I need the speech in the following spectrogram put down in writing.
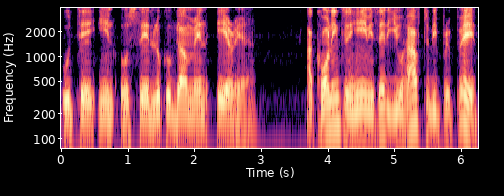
Ute in Ose local government area. According to him, he said, You have to be prepared.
